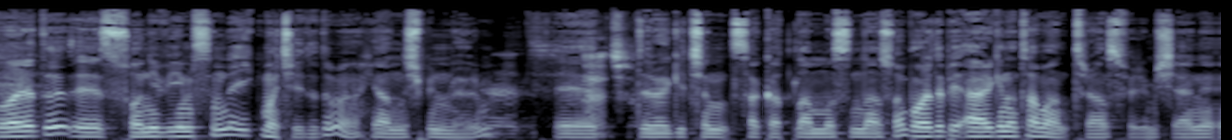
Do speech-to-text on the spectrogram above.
Bu arada e, Sony Williams'ın da ilk maçıydı değil mi? Yanlış bilmiyorum. Evet. E, Evet. Dragic'in sakatlanmasından sonra. Bu arada bir Ergin Ataman transferiymiş. Yani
